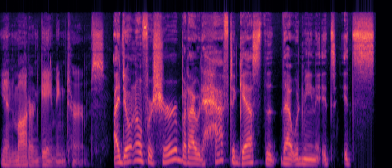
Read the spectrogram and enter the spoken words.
in modern gaming terms. I don't know for sure, but I would have to guess that that would mean it's it's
